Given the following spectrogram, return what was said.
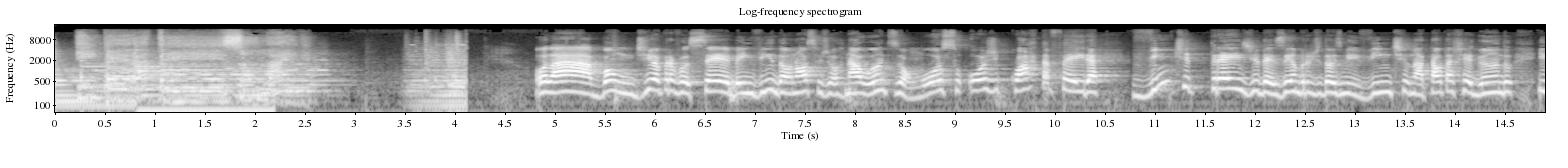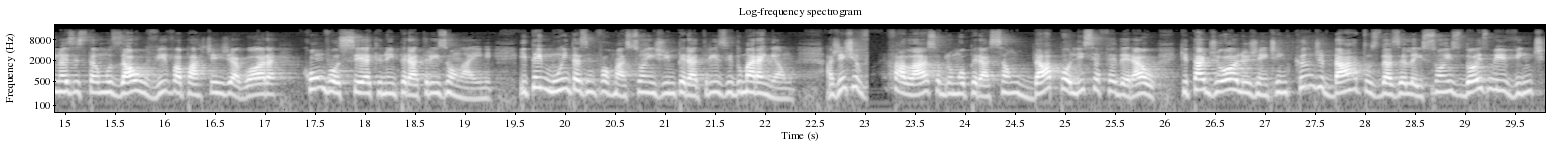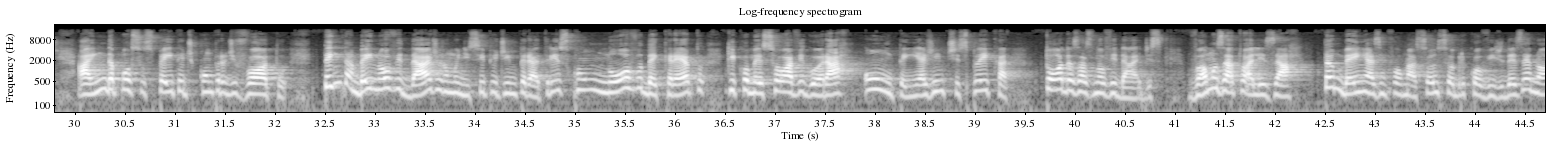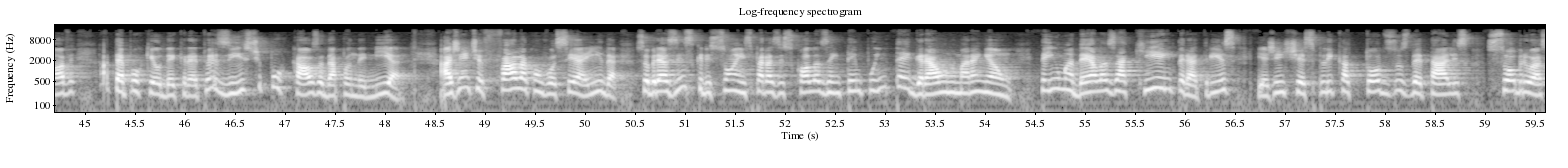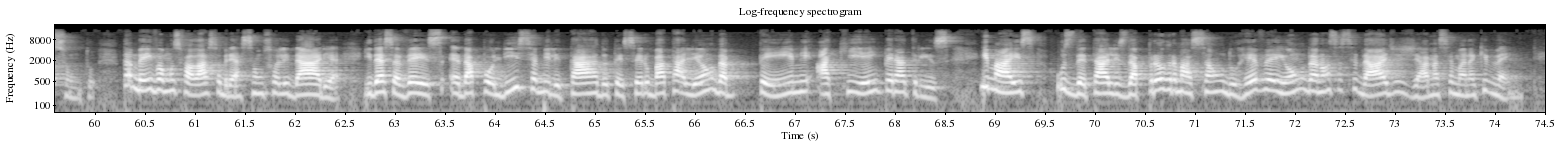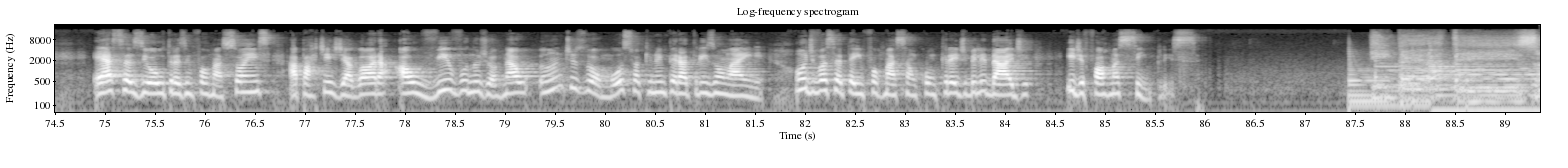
Imperatriz Online. Olá, bom dia para você. Bem-vindo ao nosso jornal Antes do Almoço. Hoje, quarta-feira, 23 de dezembro de 2020. O Natal está chegando e nós estamos ao vivo a partir de agora com você aqui no Imperatriz Online. E tem muitas informações de Imperatriz e do Maranhão. A gente falar sobre uma operação da Polícia Federal que está de olho, gente, em candidatos das eleições 2020, ainda por suspeita de compra de voto. Tem também novidade no município de Imperatriz com um novo decreto que começou a vigorar ontem e a gente explica todas as novidades. Vamos atualizar também as informações sobre Covid-19, até porque o decreto existe por causa da pandemia. A gente fala com você ainda sobre as inscrições para as escolas em tempo integral no Maranhão. Tem uma delas aqui em Imperatriz e a gente te explica todos os detalhes sobre o assunto. Também vamos falar sobre ação solidária e dessa vez é da Polícia Militar do 3 Batalhão da PM aqui em Imperatriz. E mais os detalhes da programação do Réveillon da nossa cidade já na semana que vem. Essas e outras informações a partir de agora ao vivo no jornal Antes do Almoço aqui no Imperatriz Online, onde você tem informação com credibilidade e de forma simples. Imperatriz.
